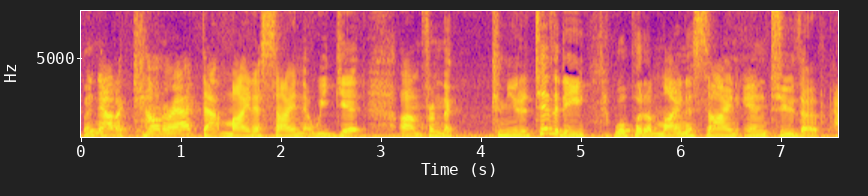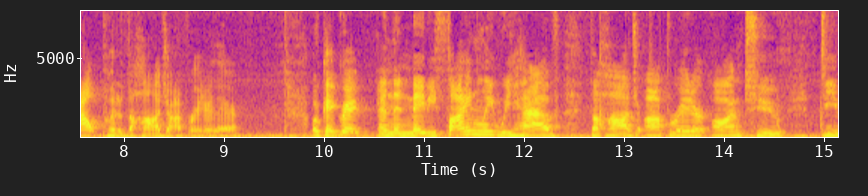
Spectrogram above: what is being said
But now to counteract that minus sign that we get um, from the commutativity, we'll put a minus sign into the output of the Hodge operator there. Okay, great. And then maybe finally we have the Hodge operator onto dy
